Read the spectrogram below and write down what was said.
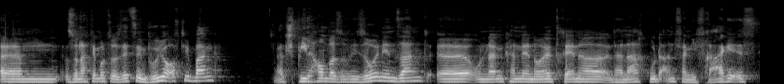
Ähm, so nach dem Motto, setz den Bujo auf die Bank. Das Spiel hauen wir sowieso in den Sand äh, und dann kann der neue Trainer danach gut anfangen. Die Frage ist,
